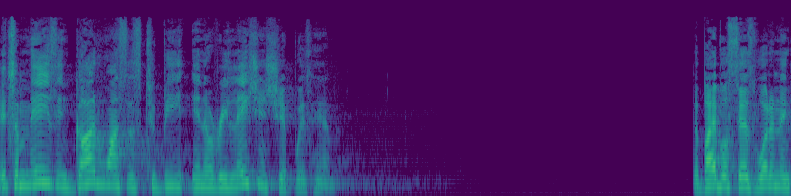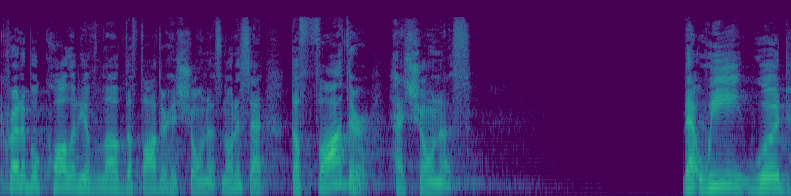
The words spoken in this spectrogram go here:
it's amazing. God wants us to be in a relationship with Him. The Bible says, What an incredible quality of love the Father has shown us. Notice that. The Father has shown us that we would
